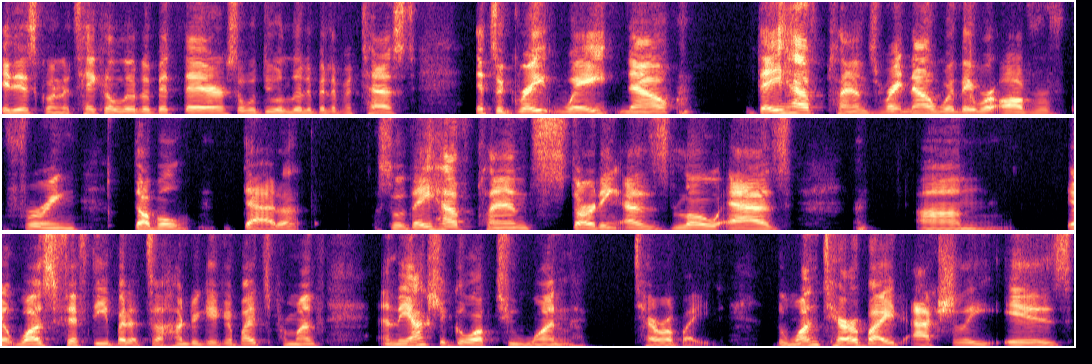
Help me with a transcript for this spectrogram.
It is going to take a little bit there. So we'll do a little bit of a test. It's a great way. Now, they have plans right now where they were offering double data. So they have plans starting as low as um, it was 50, but it's 100 gigabytes per month. And they actually go up to one terabyte. The one terabyte actually is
